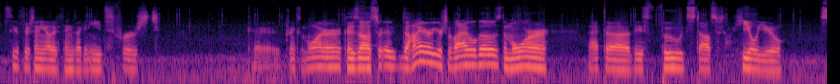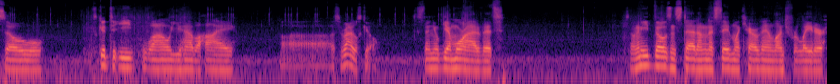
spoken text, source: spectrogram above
Let's see if there's any other things I can eat first. Okay, drink some water. Because uh, the higher your survival goes, the more that uh, these food stuffs heal you. So it's good to eat while you have a high uh, survival skill. Because then you'll get more out of it. So I'm going to eat those instead. I'm going to save my caravan lunch for later.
